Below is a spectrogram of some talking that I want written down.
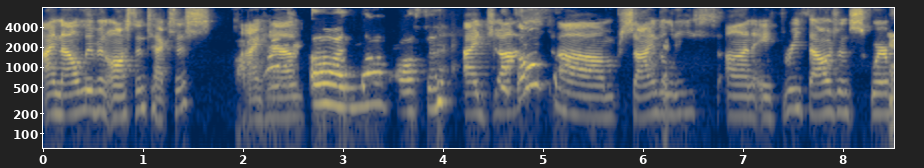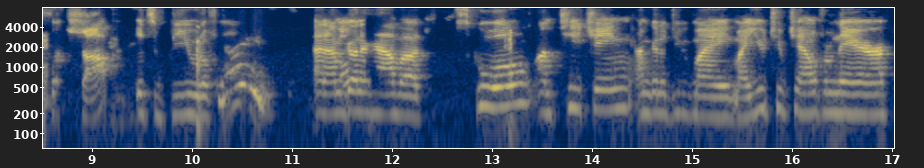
I now live in Austin, Texas. I have Oh, I love Austin. I just awesome. um, signed a lease on a 3,000 square foot shop. It's beautiful, Nice. and I'm gonna have a school. I'm teaching. I'm gonna do my my YouTube channel from there.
